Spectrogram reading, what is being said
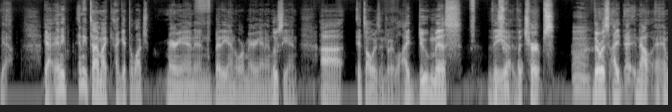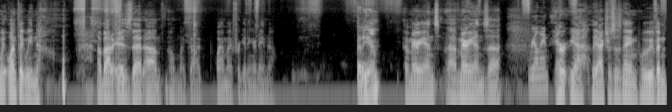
Yeah. Yeah. Any anytime I, I get to watch Mary-Anne and Betty-Anne or Mary-Anne and Lucy-Anne, uh, it's always enjoyable. I do miss the sure. uh, the chirps. Mm. There was I, I now and we, one thing we know about it is that um, oh my god, why am I forgetting her name now? Betty-Anne? Uh, Mary-Anne's uh, Mary-Anne's uh, real name. her yeah the actress's name we even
